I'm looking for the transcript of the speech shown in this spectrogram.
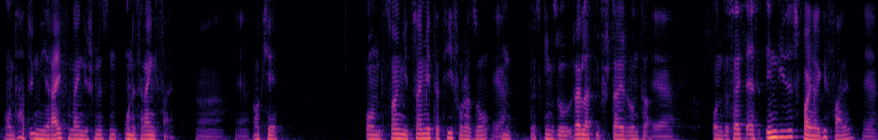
und hat irgendwie Reifen reingeschmissen und ist reingefallen. Ah, ja. Okay. Und es war irgendwie zwei Meter tief oder so Ja. und das ging so relativ steil runter. Ja. Und das heißt, er ist in dieses Feuer gefallen. Ja.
